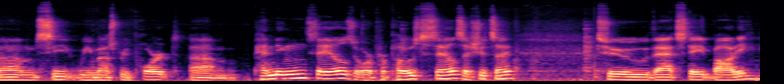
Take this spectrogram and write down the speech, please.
Um, see, we must report um, pending sales or proposed sales, I should say, to that state body,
